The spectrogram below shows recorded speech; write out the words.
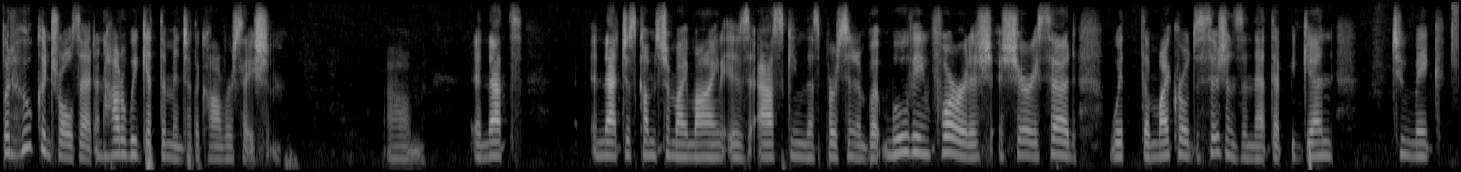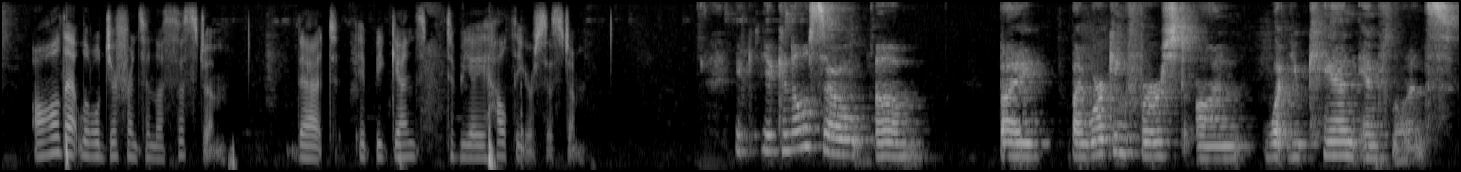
but who controls that, and how do we get them into the conversation? Um, and that's and that just comes to my mind is asking this person. But moving forward, as, Cheri said, with the micro decisions and that that begin to make all that little difference in the system, that it begins to be a healthier system. It, it can also um, by by working first on what you can influence,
